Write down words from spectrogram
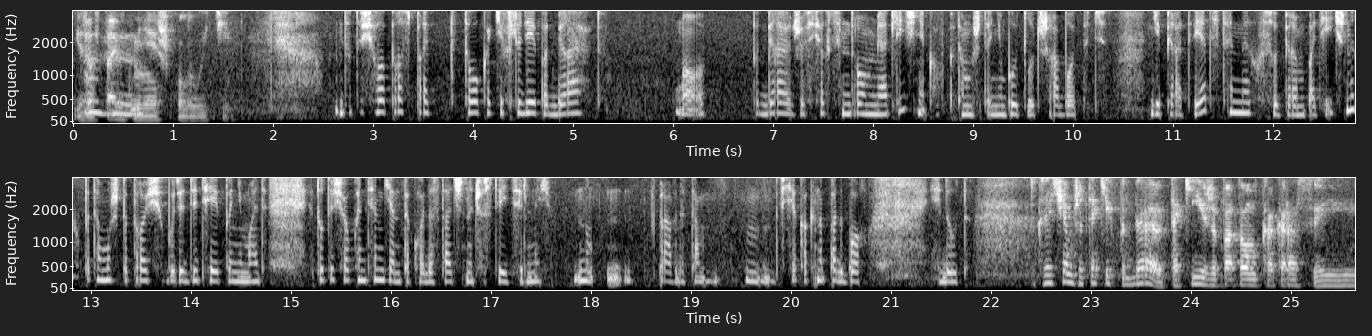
и заставить угу. меня из школы уйти. Тут еще вопрос про то, каких людей подбирают. Ну, подбирают же всех с синдромами отличников, потому что они будут лучше работать. Гиперответственных, суперэмпатичных, потому что проще будет детей понимать. И тут еще контингент такой достаточно чувствительный. Ну, правда, там все как на подбор идут. Так зачем же таких подбирают? Такие же потом как раз и...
